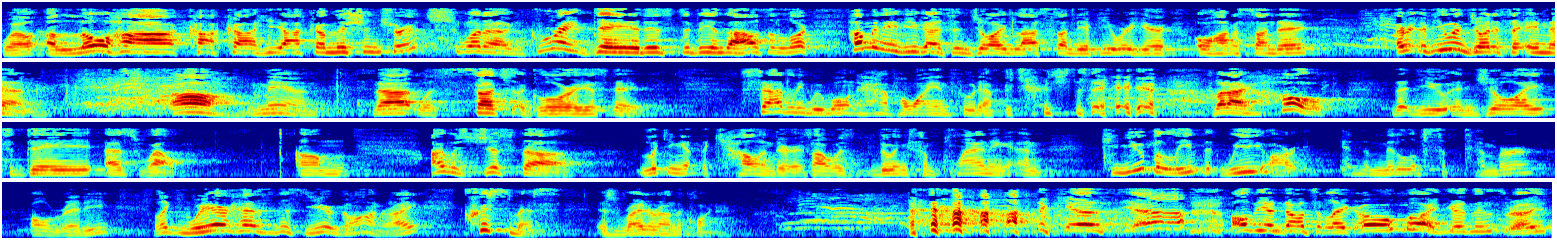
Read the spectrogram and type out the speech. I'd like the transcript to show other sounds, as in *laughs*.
Well, aloha kakahiaka Mission Church. What a great day it is to be in the house of the Lord. How many of you guys enjoyed last Sunday if you were here, Ohana Sunday? If you enjoyed it, say amen. amen. Oh, man. That was such a glorious day. Sadly, we won't have Hawaiian food after *laughs* church today, but I hope that you enjoy today as well. Um, I was just uh, looking at the calendar as I was doing some planning, and can you believe that we are in the middle of September already? Like, where has this year gone, right? Christmas is right around the corner. Yeah. *laughs* the kids, yeah. All the adults are like, oh my goodness, right?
